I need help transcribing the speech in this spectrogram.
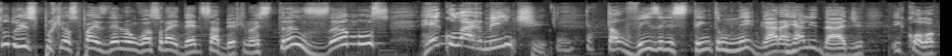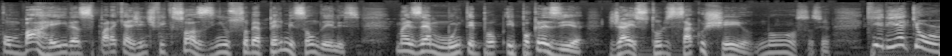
Tudo isso porque os pais dele não gostam da ideia de saber que nós transamos regularmente. Eita. Talvez eles tentam negar a realidade e colocam barreiras para que a gente fique sozinho sob a permissão deles. Mas é muita hipo hipocrisia. Já estou de saco cheio. Nossa senhora. Queria que o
